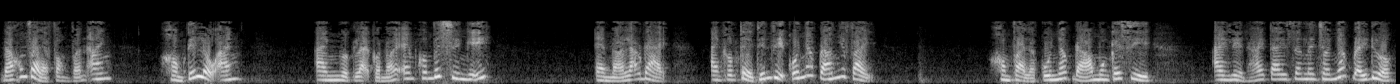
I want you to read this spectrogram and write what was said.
đó không phải là phỏng vấn anh, không tiết lộ anh. Anh ngược lại còn nói em không biết suy nghĩ. Em nói lão đại, anh không thể thiên vị cô nhóc đó như vậy. Không phải là cô nhóc đó muốn cái gì, anh liền hai tay dâng lên cho nhóc đấy được.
